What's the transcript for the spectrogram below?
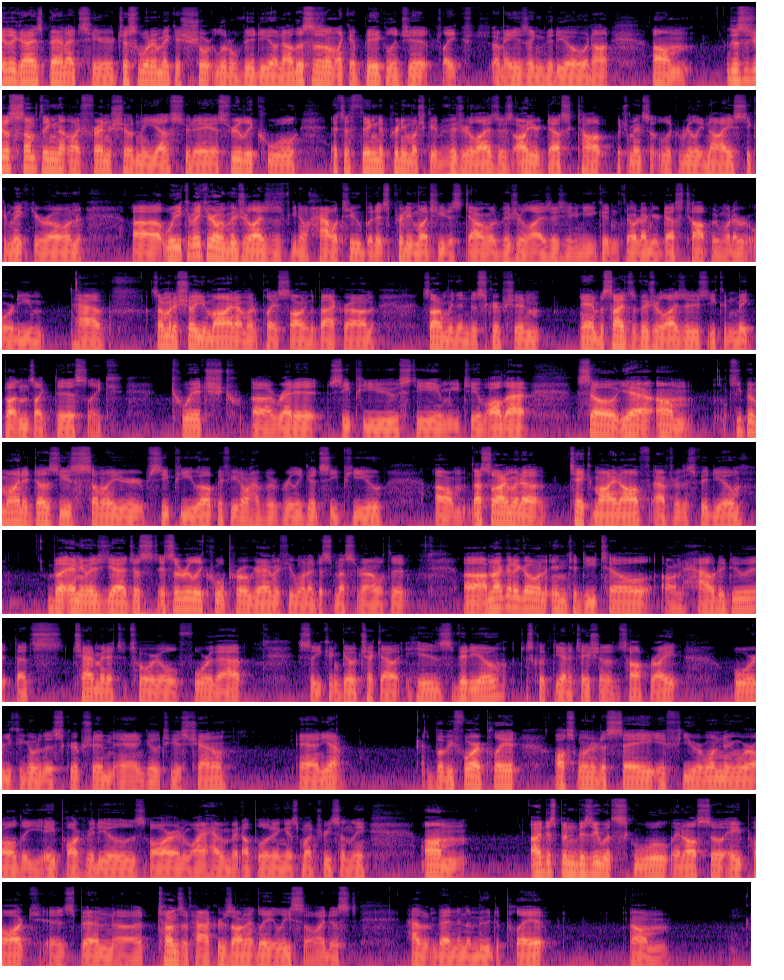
Hey there guys, Bandites here. Just want to make a short little video. Now this isn't like a big legit like amazing video or not. Um this is just something that my friend showed me yesterday. It's really cool. It's a thing to pretty much get visualizers on your desktop, which makes it look really nice. You can make your own uh, well, you can make your own visualizers if you know how to, but it's pretty much you just download visualizers and you can throw it on your desktop in whatever order you have. So I'm going to show you mine. I'm going to play a song in the background, song within description, and besides the visualizers, you can make buttons like this, like Twitch, uh, Reddit, CPU, Steam, YouTube, all that. So yeah, um, keep in mind it does use some of your CPU up if you don't have a really good CPU. Um, that's why I'm gonna take mine off after this video. But anyways, yeah, just it's a really cool program if you want to just mess around with it. Uh, I'm not gonna go into detail on how to do it. That's Chad made a tutorial for that so you can go check out his video. Just click the annotation at the top right or you can go to the description and go to his channel. And yeah. But before I play it also wanted to say if you are wondering where all the APOC videos are and why I haven't been uploading as much recently um I've just been busy with school and also APOC it's been uh, tons of hackers on it lately so I just haven't been in the mood to play it. Um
